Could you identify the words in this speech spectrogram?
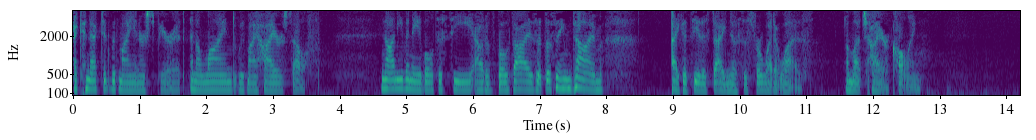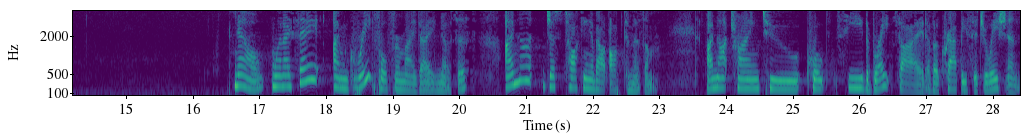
I connected with my inner spirit and aligned with my higher self. Not even able to see out of both eyes at the same time, I could see this diagnosis for what it was a much higher calling. Now, when I say I'm grateful for my diagnosis, I'm not just talking about optimism. I'm not trying to, quote, see the bright side of a crappy situation.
